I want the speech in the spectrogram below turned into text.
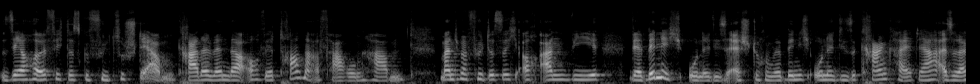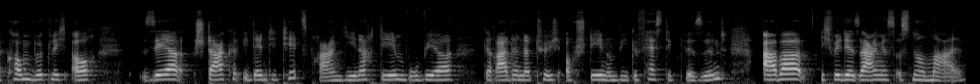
sehr häufig das Gefühl zu sterben, gerade wenn da auch wir Traumaerfahrungen haben. Manchmal fühlt es sich auch an wie, wer bin ich ohne diese Essstörung, wer bin ich ohne diese Krankheit, ja? Also da kommen wirklich auch sehr starke Identitätsfragen, je nachdem, wo wir gerade natürlich auch stehen und wie gefestigt wir sind. Aber ich will dir sagen, es ist normal.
